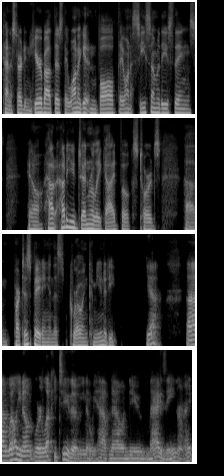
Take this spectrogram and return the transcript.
kind of starting to hear about this? They want to get involved. They want to see some of these things. You know, how how do you generally guide folks towards um, participating in this growing community? Yeah. Uh, well, you know, we're lucky too that you know we have now a new magazine, right?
